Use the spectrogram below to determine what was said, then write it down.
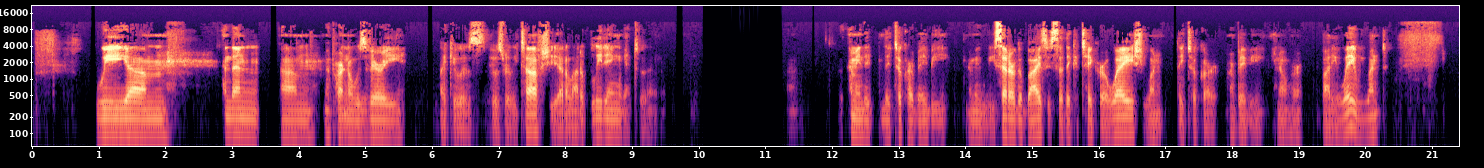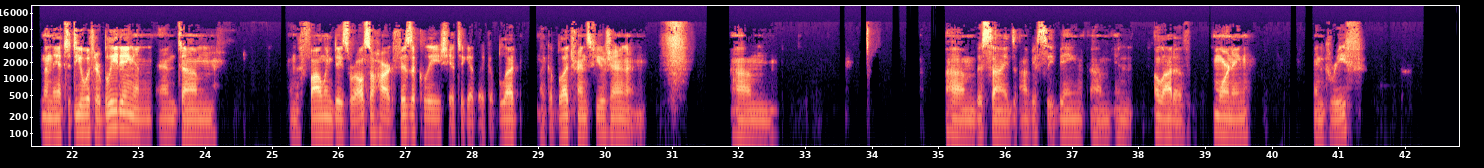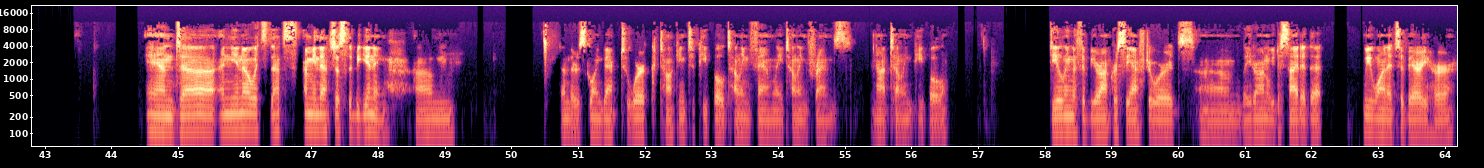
We um, and then um, my partner was very like it was it was really tough. She had a lot of bleeding. We had to, I mean, they they took our baby. I mean, we said our goodbyes. We said they could take her away. She went. They took our our baby, you know, her body away. We went then they had to deal with her bleeding and, and, um, and the following days were also hard physically. She had to get like a blood, like a blood transfusion and, um, um, besides obviously being, um, in a lot of mourning and grief. And, uh, and you know, it's, that's, I mean, that's just the beginning. Um, then there's going back to work, talking to people, telling family, telling friends, not telling people. dealing with the bureaucracy afterwards. Um, later on, we decided that we wanted to bury her.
